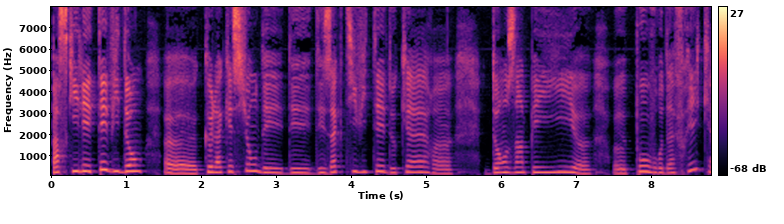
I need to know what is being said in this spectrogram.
Parce qu'il est évident euh, que la question des, activités de care euh, dans un pays euh, pauvre d'Afrique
